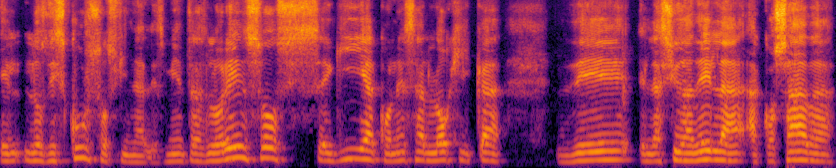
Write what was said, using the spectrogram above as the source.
los discursos finales. Mientras Lorenzo seguía con esa lógica de la ciudadela acosada,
